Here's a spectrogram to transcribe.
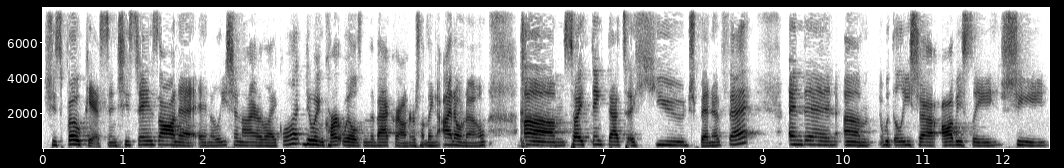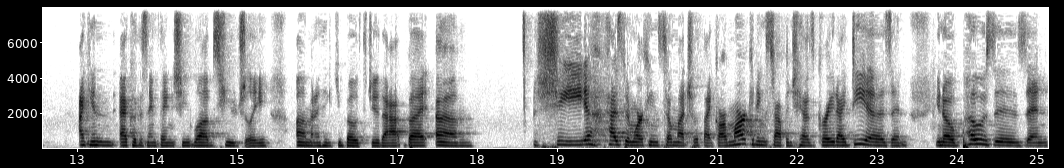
she's focused and she stays on it. And Alicia and I are like, what, doing cartwheels in the background or something? I don't know. Um, so I think that's a huge benefit. And then um, with Alicia, obviously she, I can echo the same thing. She loves hugely, um, and I think you both do that. But um, she has been working so much with like our marketing stuff and she has great ideas and you know poses and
